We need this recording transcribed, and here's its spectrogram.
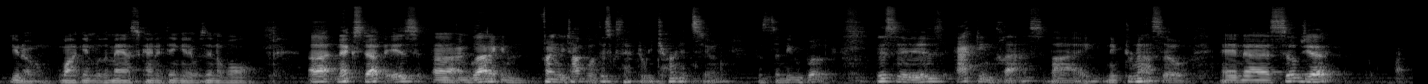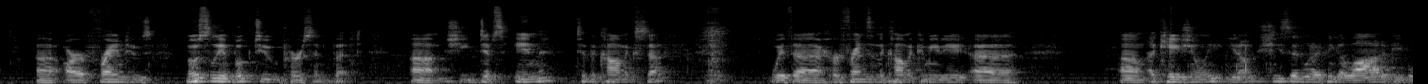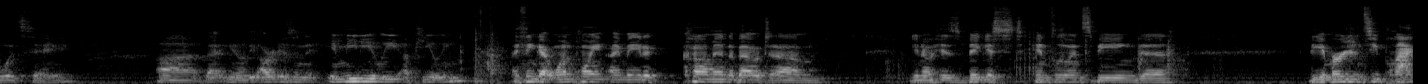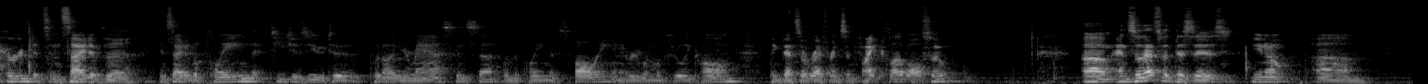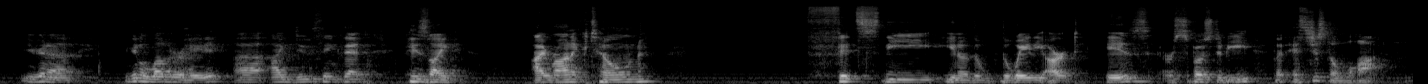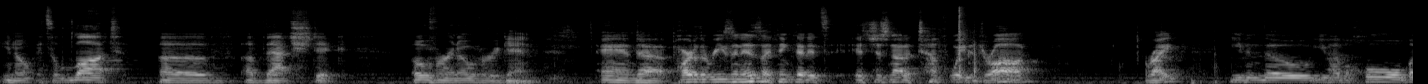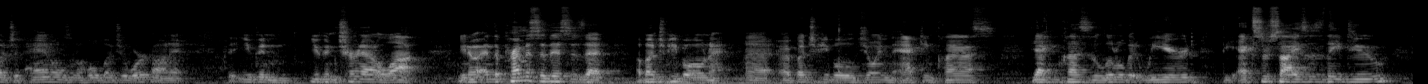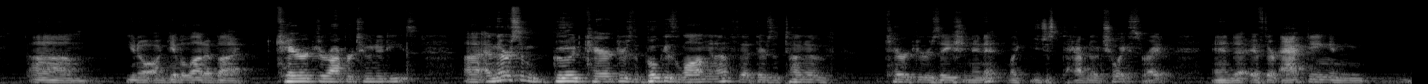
you know, walk in with a mask kind of thing, and it was in a mall. Uh, next up is, uh, I'm glad I can finally talk about this because I have to return it soon it's a new book. This is Acting Class by Nick Drnaso. And uh, Silja, uh, our friend who's mostly a booktube person, but um, she dips in to the comic stuff with uh, her friends in the comic community uh, um, occasionally. You know, she said what I think a lot of people would say, uh, that you know the art isn't immediately appealing. I think at one point I made a comment about um, you know his biggest influence being the the emergency placard that's inside of the inside of a plane that teaches you to put on your mask and stuff when the plane is falling and everyone looks really calm. I think that's a reference in Fight Club also. Um, and so that's what this is. You know, um, you're gonna you're gonna love it or hate it. Uh, I do think that his like ironic tone fits the you know the the way the art is or supposed to be, but it's just a lot. You know, it's a lot of of that shtick over and over again. And uh, part of the reason is I think that it's it's just not a tough way to draw, right? Even though you have a whole bunch of panels and a whole bunch of work on it, that you can you can churn out a lot you know and the premise of this is that a bunch of people own a, uh, a bunch of people join an acting class. The acting class is a little bit weird. The exercises they do um, you know give a lot of uh, character opportunities. Uh, and there are some good characters. The book is long enough that there's a ton of characterization in it. Like you just have no choice right? And uh, if they're acting and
